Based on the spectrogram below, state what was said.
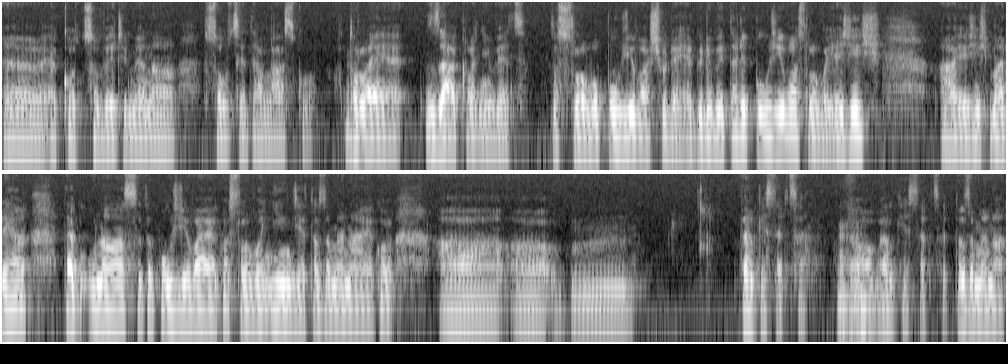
e, jako co věříme na soucit a lásku. A tohle je základní věc. To slovo používá všude. Jak kdyby tady používá slovo Ježíš, a Ježíš Maria, tak u nás se to používá jako slovo ningje, to znamená jako a, a, mm, velké srdce. Mm-hmm. Jo, velké srdce. To znamená,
